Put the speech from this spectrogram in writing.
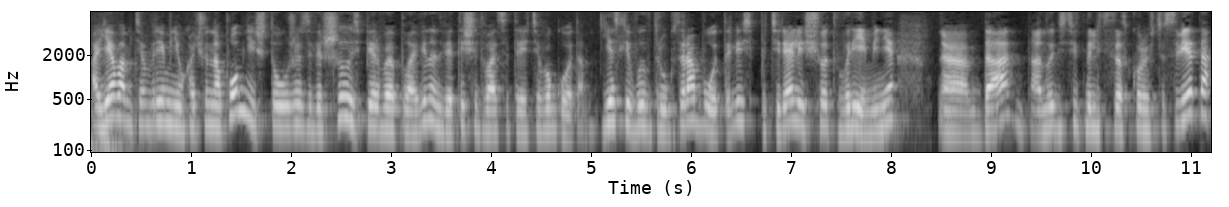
А я вам тем временем хочу напомнить, что уже завершилась первая половина 2023 года. Если вы вдруг заработались, потеряли счет времени, э, да, оно действительно летит со скоростью света,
